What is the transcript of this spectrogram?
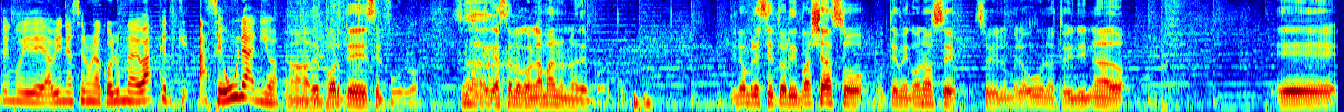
Tengo idea. Vine a hacer una columna de básquet que hace un año. No, deporte es el fútbol. Si hay que hacerlo con la mano, no es deporte. Mi nombre es Héctor Di Payaso, usted me conoce, soy el número uno, estoy indignado. Eh,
